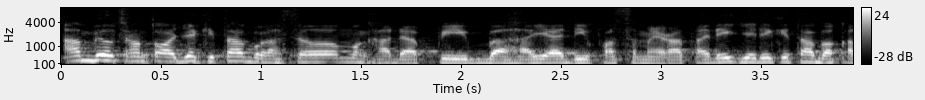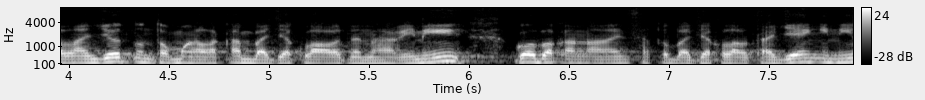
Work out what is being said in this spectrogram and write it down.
ambil contoh aja kita berhasil menghadapi bahaya di fase merah tadi. Jadi kita bakal lanjut untuk mengalahkan bajak laut dan hari ini gue bakal ngalahin satu bajak laut aja yang ini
